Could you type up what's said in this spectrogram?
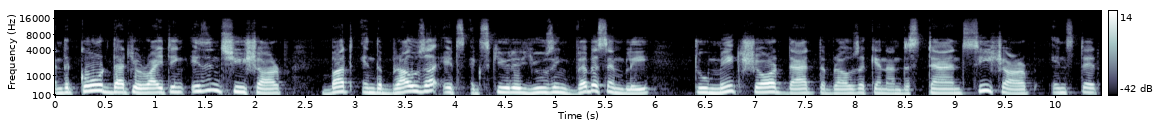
and the code that you're writing isn't C sharp but in the browser it's executed using WebAssembly to make sure that the browser can understand C sharp instead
